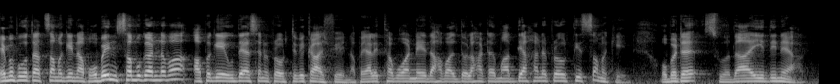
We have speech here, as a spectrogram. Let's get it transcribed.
එම පුවතත් සමගින් අප ඔබෙන් සමුගන්නවා අපගේ උදෑසන ප්‍රවෘත්ති විකාශයෙන් අප යළිත් හමුවන්නේ දහවල් 12ට මධ්‍යහන ප්‍රවෘත්ති සමගින් ඔබට සුවදායි දිනයක්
